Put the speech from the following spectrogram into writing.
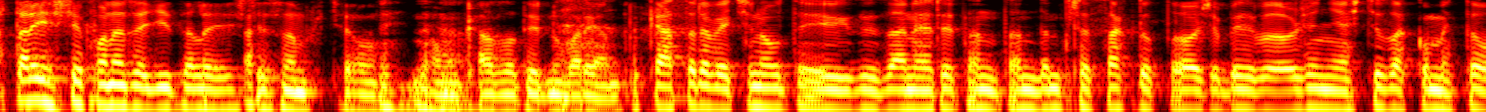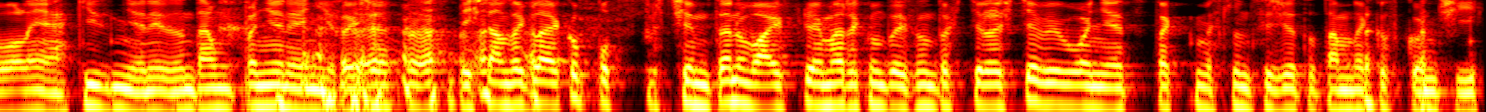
a tady ještě pane řediteli, ještě jsem chtěl vám ukázat jednu variantu. Tak já teda většinou ty designéři ten, ten, ten přesah do toho, že by vyloženě ještě zakomitovali nějaký změny, ten tam úplně není. Takže když tam takhle jako podstrčím ten wireframe a řeknu, tady jsem to chtěl ještě vyvonit, tak myslím si, že to tam jako skončí.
